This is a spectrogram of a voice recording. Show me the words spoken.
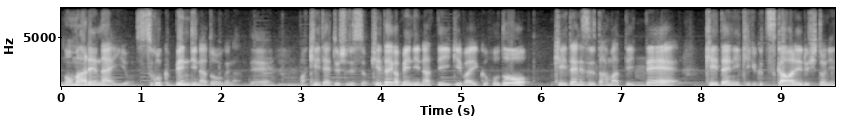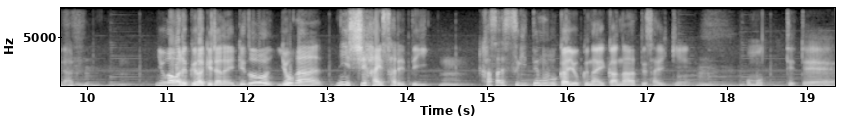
飲まれないようにすごく便利な道具なんで、うんまあ、携帯と一緒ですよ。携帯が便利になっていけばいくほど携帯にずっとハマっていって、携帯に結局使われる人になる。ヨガ悪くわけじゃないけどヨガに支配されていうん。かされすぎても僕は良くないかなって最近うん思ってて、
